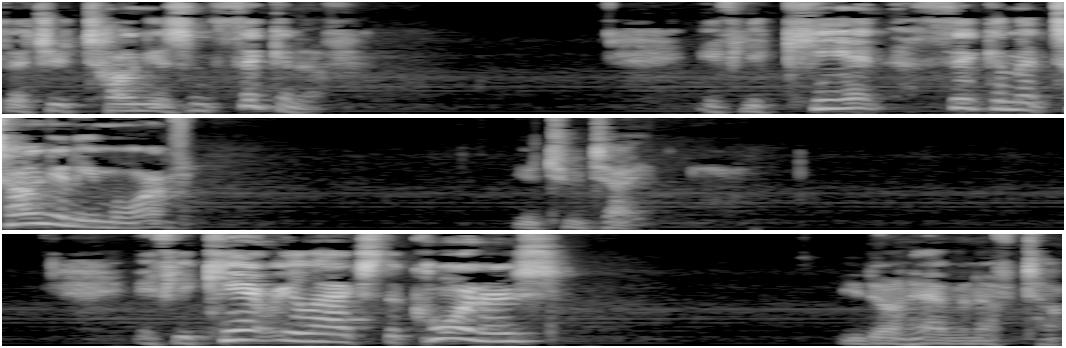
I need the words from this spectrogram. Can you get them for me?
that your tongue isn't thick enough. If you can't thicken the tongue anymore, you're too tight. If you can't relax the corners, you don't have enough tongue.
